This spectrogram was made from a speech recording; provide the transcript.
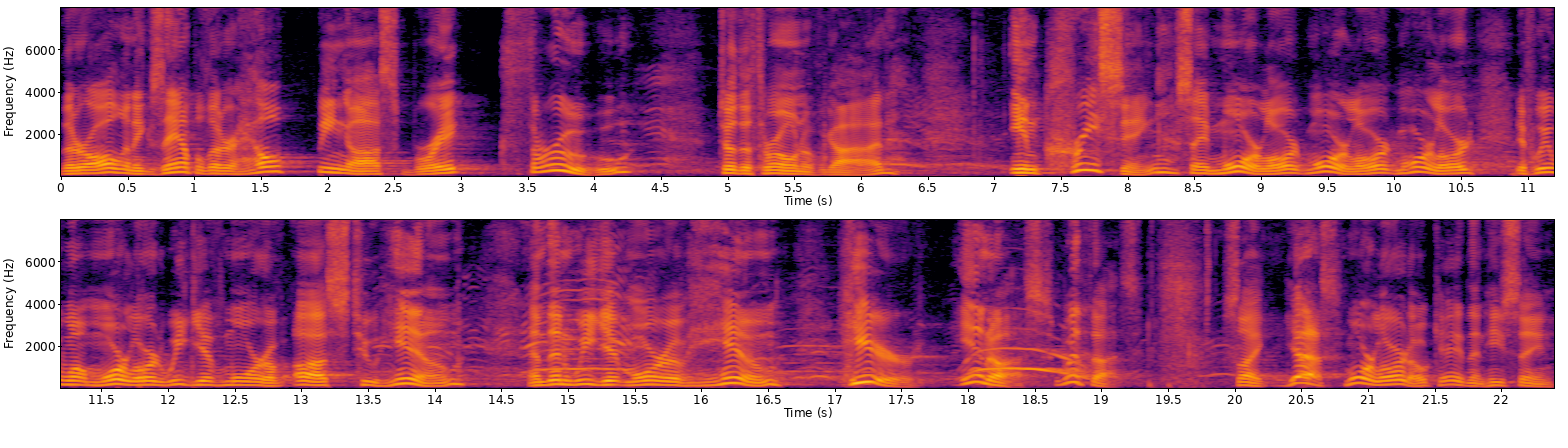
that are all an example that are helping us break through to the throne of God, increasing, say, more, Lord, more, Lord, more, Lord. If we want more, Lord, we give more of us to Him, and then we get more of Him here in us, with us. It's like, yes, more, Lord. Okay, then He's saying,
